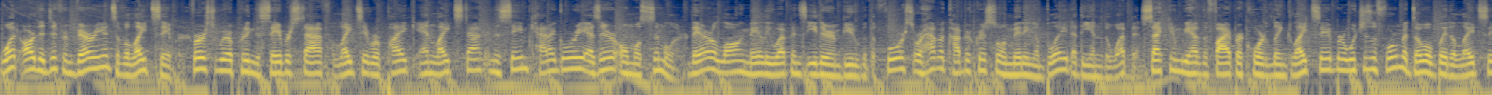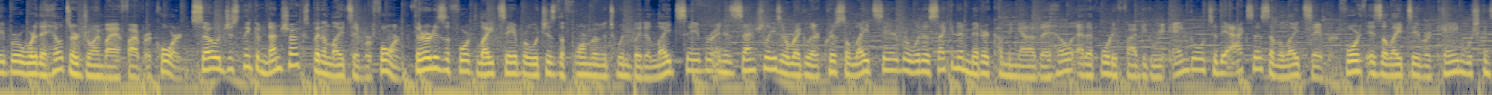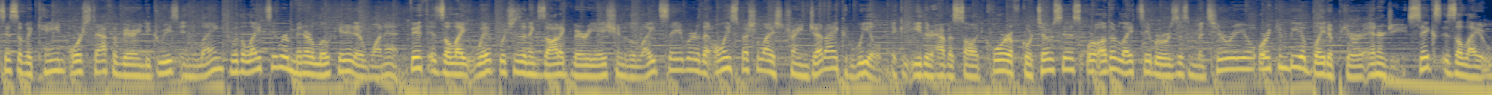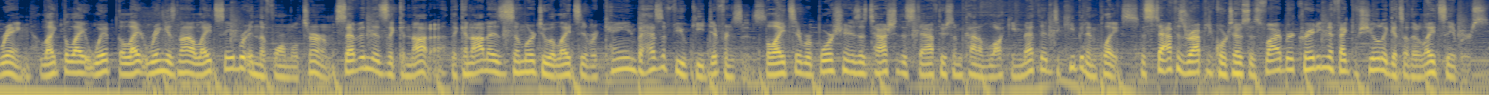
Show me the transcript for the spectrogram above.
What are the different variants of a lightsaber? First, we are putting the saber staff, lightsaber pike, and light staff in the same category as they are almost similar. They are long melee weapons either imbued with the force or have a kyber crystal emitting a blade at the end of the weapon. Second, we have the fiber cord linked lightsaber, which is a form of double bladed lightsaber where the hilts are joined by a fiber cord. So just think of nunchucks but in lightsaber form. Third is the forked lightsaber, which is the form of a twin bladed lightsaber and essentially is a regular crystal lightsaber with a second emitter coming out of the hilt at a 45 degree angle to the axis of a lightsaber. Fourth is a lightsaber cane, which consists of a cane or staff of varying degrees in length with a lightsaber emitter located at one end. Fifth is the light whip, which is an exotic variation of the lightsaber that only specialized trained Jedi could wield. It could either have a solid core of cortosis or other lightsaber resistant material, or it can be a blade of pure energy. Sixth is the light ring. Like the light whip, the light ring is not a lightsaber in the formal term. Seventh is the kanata. The kanata is similar to a lightsaber cane, but has a few key differences. The lightsaber portion is attached to the staff through some kind of locking method to keep it in place. The staff is wrapped in cortosis fiber, creating an effective shield against other lightsabers.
